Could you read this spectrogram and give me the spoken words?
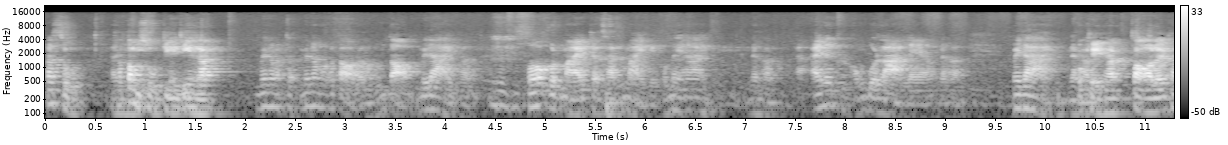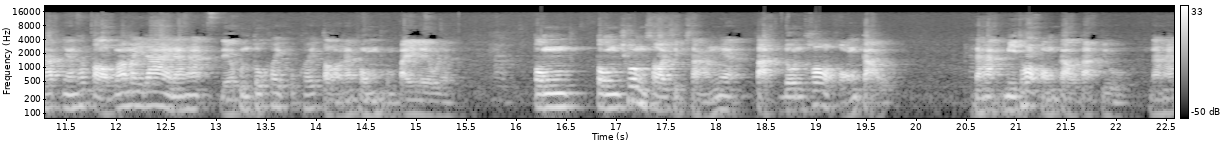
ถ้าสูบถ้าต้องสูบจริงๆครับ ไม่ต้องไม่ต้องเขาตอบหรอกผมตอบไม่ได้ครับ เพราะว่ากฎหมายจัดสรรใหม่เนี่ยเขาไม่ให้นะครับไอ้นั่นคือของโบราณแล้วนะครับ ไม่ได้นะคโอรับเคครับ ต่อเลยครับงั้นถ้าตอบว่าไม่ได้นะฮะเดี๋ยวคุณตุ๊กค่อยค่อยต่อนะผมผมไปเร็วเลยค่ะตรงตรงช่วงซอย13เนี่ย ตัดโดนท่อของเก่านะฮะมีท่อของเก่าตัดอยู่นะฮะ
